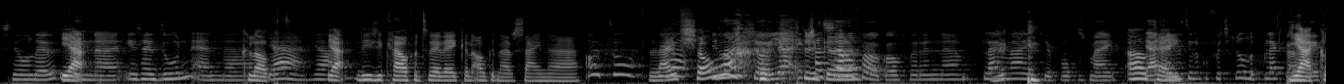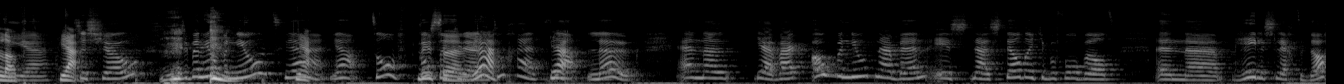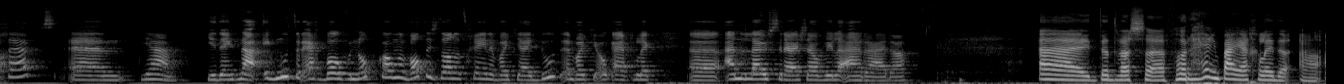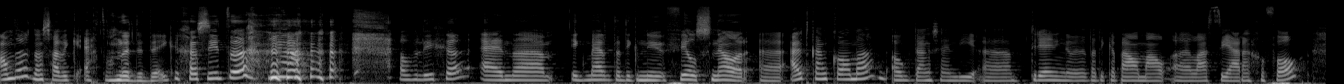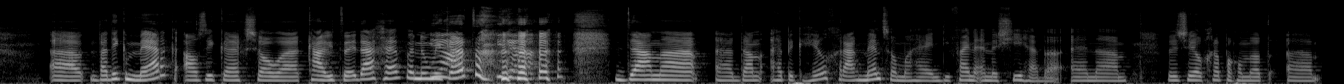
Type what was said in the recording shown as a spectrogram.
Is heel leuk ja. in, in zijn doen. En, Klopt. Ja, ja. ja, dus ik ga over twee weken ook naar zijn oh, tof live show. Ja, live show. Ja, ik dus ga ik, zelf uh... ook over een uh, klein maandje volgens mij. Okay. Ja, hij natuurlijk op verschillende plekken. Ja, klopt. Die, uh, ja. Zijn show. Dus ik ben heel benieuwd. Ja, ja. ja tof. Tof dus, dat je er naartoe gaat. Ja. leuk. En ja, waar ik ook benieuwd naar ben is, nou, stel dat je bijvoorbeeld een hele slechte dag hebt en ja, je denkt, nou, ik moet er echt bovenop komen. Wat is dan hetgene wat jij doet en wat je ook eigenlijk aan de luisteraar zou willen aanraden? Uh, dat was uh, voorheen een paar jaar geleden uh, anders. Dan zou ik echt onder de deken gaan zitten. Ja. of liggen. En ik merk dat ik nu veel sneller uit kan komen. Ook dankzij die trainingen wat ik heb allemaal de laatste jaren gevolgd. Uh, wat ik merk als ik echt zo uh, KUT-dag heb, noem ik het, ja. dan, uh, dan heb ik heel graag mensen om me heen die fijne energie hebben. En het is heel grappig omdat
